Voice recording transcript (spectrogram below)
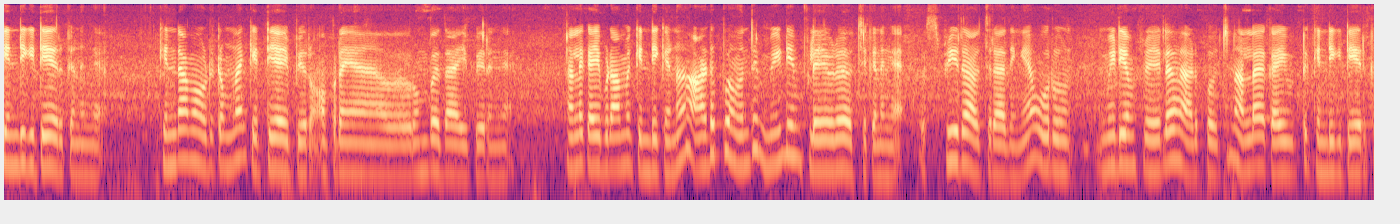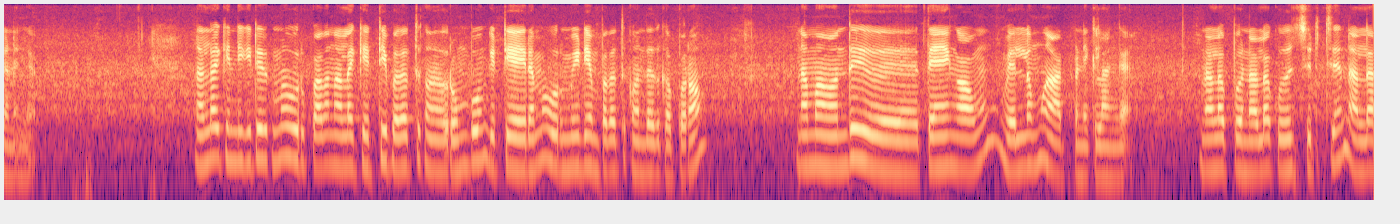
கிண்டிக்கிட்டே இருக்கணுங்க. கிண்டாமல் விட்டுட்டோம்னா கெட்டியாகி போயிடும் அப்புறம் ரொம்ப இதாகி போயிருங்க. நல்லா கைப்படாமல் கிண்டிக்கணும். அடுப்பை வந்து மீடியம் ஃப்ளேவில் வச்சுக்கணுங்க. ஸ்பீடாக வச்சிடாதீங்க. ஒரு மீடியம் ஃப்ளேவில் அடுப்பை வச்சு நல்லா கை விட்டு கிண்டிக்கிட்டே இருக்கணுங்க. நல்லா கிண்டிக்கிட்டே இருக்கும்போது ஒரு பதம் நல்லா கெட்டி பதத்துக்கு ரொம்பவும் கெட்டி ஆயிடாமல் ஒரு மீடியம் பதத்துக்கு வந்ததுக்கப்புறம் நம்ம வந்து தேங்காயும் வெல்லமும் ஆட் பண்ணிக்கலாங்க. நல்லா இப்போ நல்லா கொதிச்சிருச்சு நல்லா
